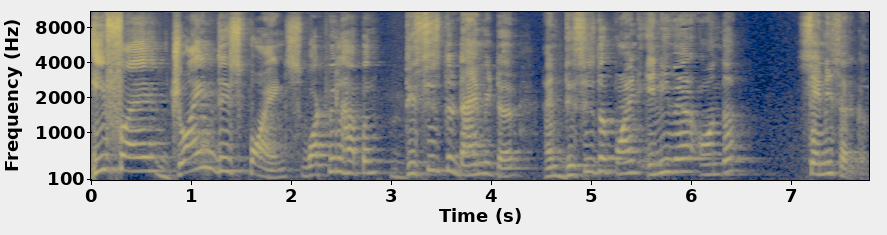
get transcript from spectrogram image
if I join these points what will happen? This is the diameter and this is the point anywhere on the semicircle.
